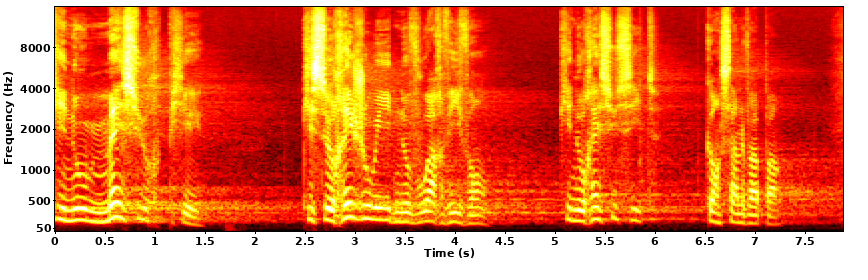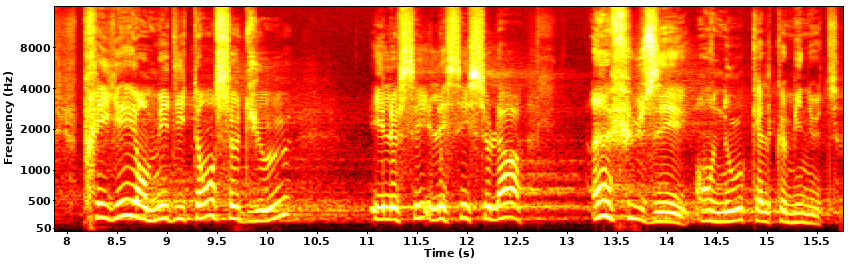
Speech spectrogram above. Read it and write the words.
qui nous met sur pied, qui se réjouit de nous voir vivants, qui nous ressuscite quand ça ne va pas. Priez en méditant ce Dieu et laissez cela infuser en nous quelques minutes.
